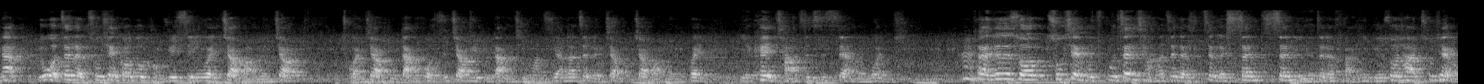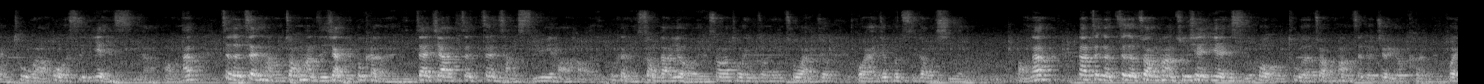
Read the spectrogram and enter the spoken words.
那如果真的出现过度恐惧，是因为教保员教管教不当，或者是教育不当的情况之下，那这个教教保员会也可以查出是这样的问题。再就是说出现不不正常的这个这个生生理的这个反应，比如说他出现呕吐啊，或者是厌食啊，哦，那这个正常的状况之下，你不可能你在家正正常食欲好好的，你不可能送到幼儿园，送到托育中心出来就回来就不吃东西了。哦，那那这个这个状况出现厌食或呕吐的状况，这个就有可能会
